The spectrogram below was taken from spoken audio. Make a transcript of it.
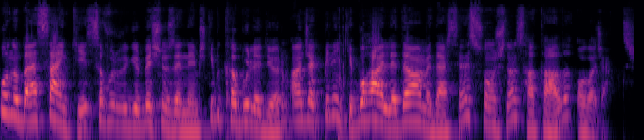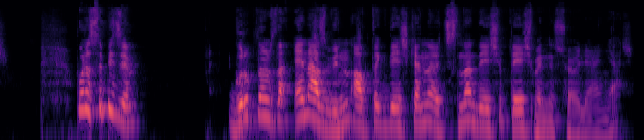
bunu ben sanki 0,5'in üzerindeymiş gibi kabul ediyorum. Ancak bilin ki bu hale devam ederseniz sonuçlarınız hatalı olacaktır. Burası bizim gruplarımızdan en az birinin alttaki değişkenler açısından değişip değişmediğini söyleyen yer.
